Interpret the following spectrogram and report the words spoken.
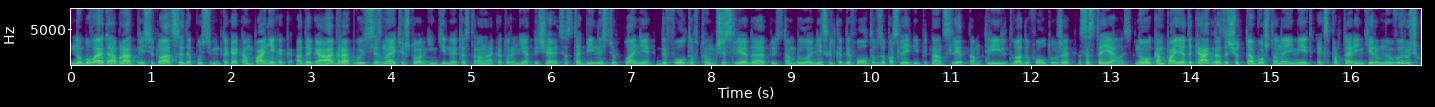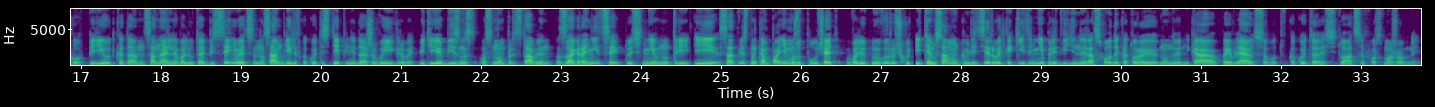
Но бывают и обратные ситуации, допустим, такая компания, как Адега Агро. Вы все знаете, что Аргентина это страна, которая не отличается стабильностью в плане дефолта в том числе, да, то есть там было несколько дефолтов за последние 15 лет, там 3 или 2 дефолта уже состоялось. Но компания Адега Агро за счет того, что она имеет экспортоориентированную выручку в период, когда национальная валюта обесценивается, на самом деле в какой-то степени степени даже выигрывает. Ведь ее бизнес в основном представлен за границей, то есть не внутри. И, соответственно, компания может получать валютную выручку и тем самым компенсировать какие-то непредвиденные расходы, которые, ну, наверняка появляются вот в какой-то ситуации форс-мажорной.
